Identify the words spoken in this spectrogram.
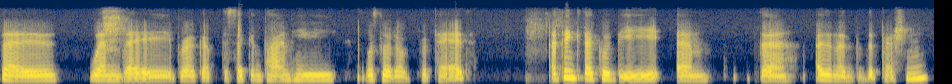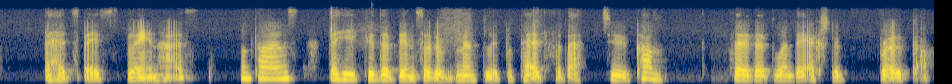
So when they broke up the second time, he was sort of prepared. I think that could be um, the I don't know the depression, the headspace Blaine has sometimes that he could have been sort of mentally prepared for that to come, so that when they actually broke up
